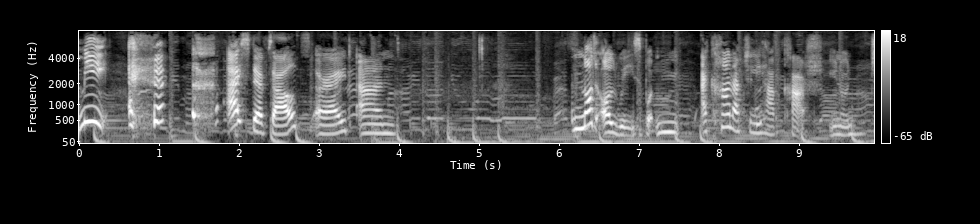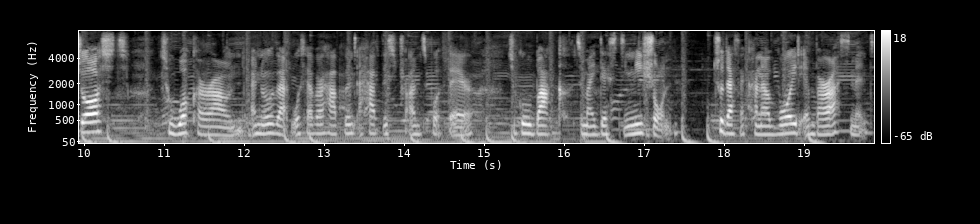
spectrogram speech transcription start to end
me, I stepped out, alright, and not always, but I can't actually have cash, you know, just to walk around. I know that whatever happens, I have this transport fare to go back to my destination so that I can avoid embarrassment.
